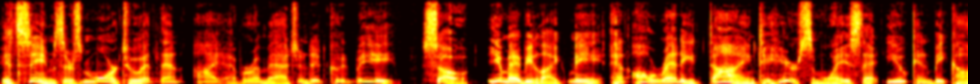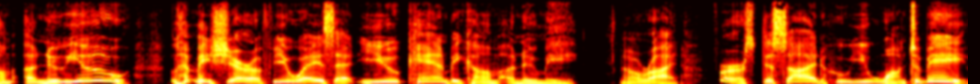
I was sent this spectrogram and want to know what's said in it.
It seems there's more to it than I ever imagined it could be. So, you may be like me and already dying to hear some ways that you can become a new you. Let me share a few ways that you can become a new me. All right. First, decide who you want to be.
